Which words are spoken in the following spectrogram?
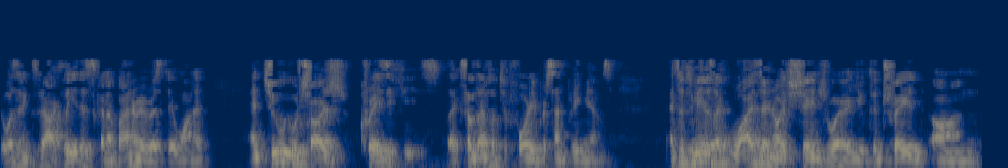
It wasn't exactly this kind of binary risk they wanted. And two, we would charge crazy fees, like sometimes up to 40% premiums. And so to me, it was like, why is there no exchange where you can trade on,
